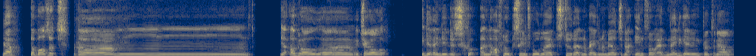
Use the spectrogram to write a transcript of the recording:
Ja, dat was het. Um, ja, ook wel, eh, ik zeg al, iedereen die dus in de afgelopen streams gewonnen heeft, stuur het nog even een mailtje naar info.nedergaming.nl.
